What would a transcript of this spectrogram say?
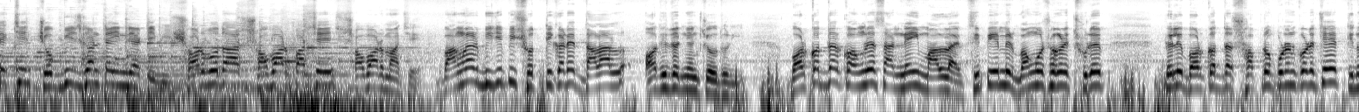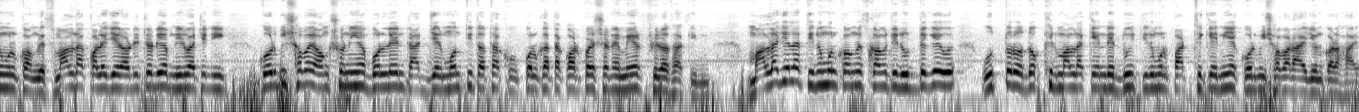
দেখছেন চব্বিশ ঘণ্টা ইন্ডিয়া টিভি। সর্বদা সবার পাশে, সবার মাঝে। বাংলার বিজেপি সত্যিকারের দালাল অধীর রঞ্জন চৌধুরী। বরকদ্দার কংগ্রেস আর নেই মালদায় সিপিএমের বঙ্গসাগরে ছুড়ে ফেলে বরকদ্দার স্বপ্ন পূরণ করেছে তৃণমূল কংগ্রেস। মালদা কলেজের অডিটোরিয়াম নির্বাচনী কর্মী সভায় অংশ নিয়ে বললেন, রাজ্যের মন্ত্রী তথা কলকাতা কর্পোরেশনের মেয়র ফিরোজ হাকিম। মালদা জেলা তৃণমূল কংগ্রেস কমিটির উদ্যোগে উত্তর ও দক্ষিণ মালদা কেন্দ্রের দুই তৃণমূল প্রার্থীকে নিয়ে কর্মী সভার আয়োজন করা হয়।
